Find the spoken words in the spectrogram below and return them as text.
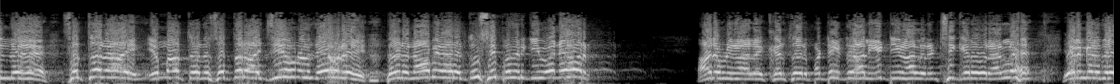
இந்த சத்தனாய் எம்மாத்த சத்தனாய் ஜீவனுள்ள தேவனை தன்னுடைய நாமினாரை தூசிப்பதற்கு இவன் யார்? கர்த்தர் பட்டயத்தினால் ஈட்டினால் ரட்சிக்கிறவர் அல்ல. என்கிறது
